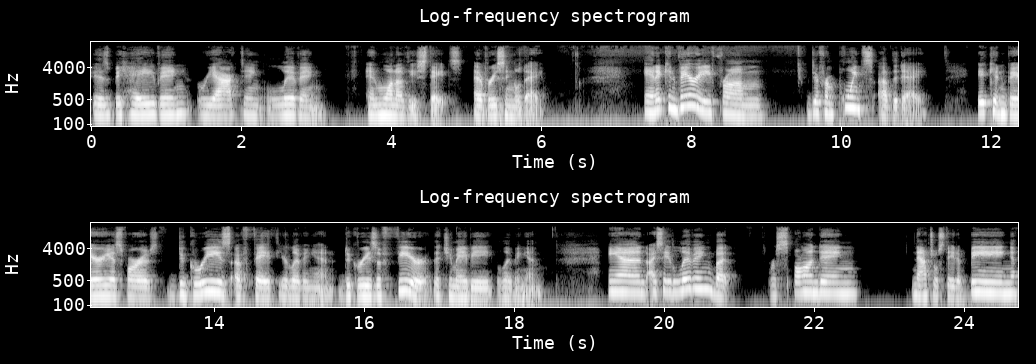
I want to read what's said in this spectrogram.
is behaving, reacting, living in one of these states every single day. And it can vary from different points of the day. It can vary as far as degrees of faith you're living in, degrees of fear that you may be living in. And I say living, but responding, natural state of being.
